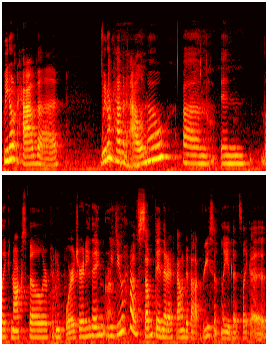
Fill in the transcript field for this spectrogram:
We don't have a we don't have an Alamo um, in like Knoxville or Pigeon Forge or anything. We do have something that I found about recently that's like a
